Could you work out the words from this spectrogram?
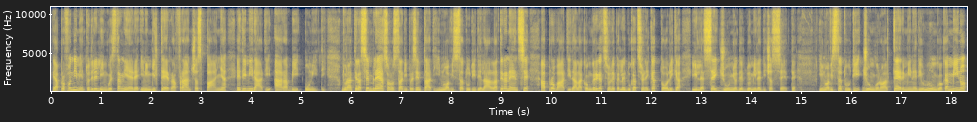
e approfondimento delle lingue straniere in Inghilterra, Francia, Spagna ed Emirati Arabi Uniti. Durante l'assemblea sono stati presentati i nuovi statuti della Lateranense approvati dalla Congregazione per l'Educazione Cattolica il 6 giugno del 2017. I nuovi statuti giungono al termine di un lungo cammino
